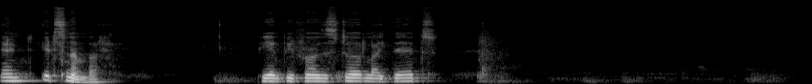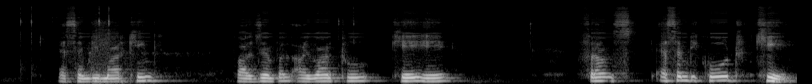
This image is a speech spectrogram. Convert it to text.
And its number. PNP transistor like that SMD marking for example I want to KA from SMD code K,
